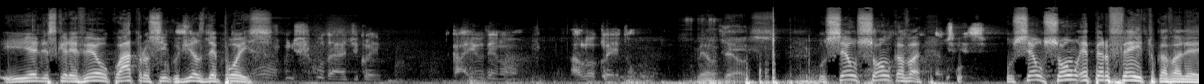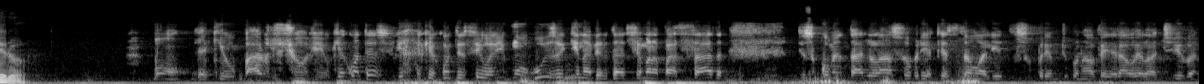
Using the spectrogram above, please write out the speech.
e ele escreveu quatro ou cinco dias depois. Com dificuldade, Cleiton. Caiu de novo. Alô, Cleiton. Meu Deus. O seu som, cavaleiro. O seu som é perfeito, cavaleiro. É que eu paro de te ouvir. O que, acontece, o que aconteceu ali com o Guza, é que na verdade semana passada fiz um comentário lá sobre a questão ali do Supremo Tribunal Federal relativa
